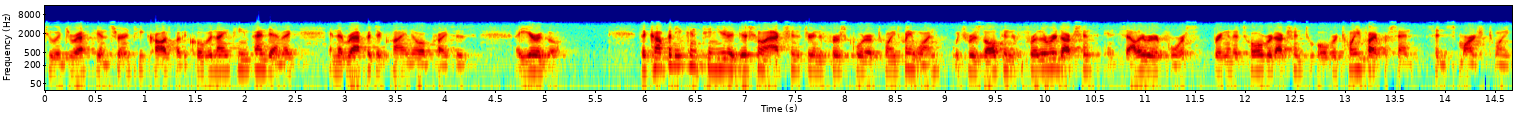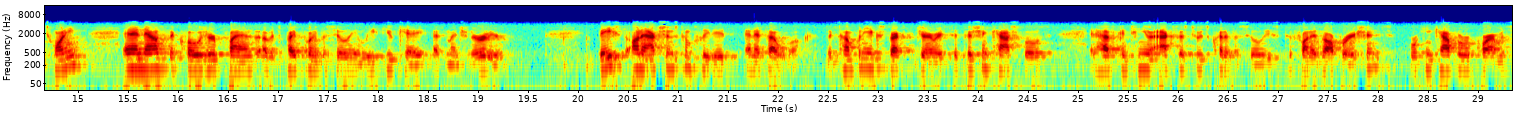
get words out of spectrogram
to address the uncertainty caused by the COVID-19 pandemic and the rapid decline in oil prices a year ago. The company continued additional actions during the first quarter of 2021, which resulted in further reductions in salary workforce, bringing the total reduction to over 25% since March 2020, and announced the closure plans of its pipe coating facility in Leith, U.K., as mentioned earlier. Based on actions completed and its outlook, the company expects to generate sufficient cash flows and have continued access to its credit facilities to fund its operations, working capital requirements,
